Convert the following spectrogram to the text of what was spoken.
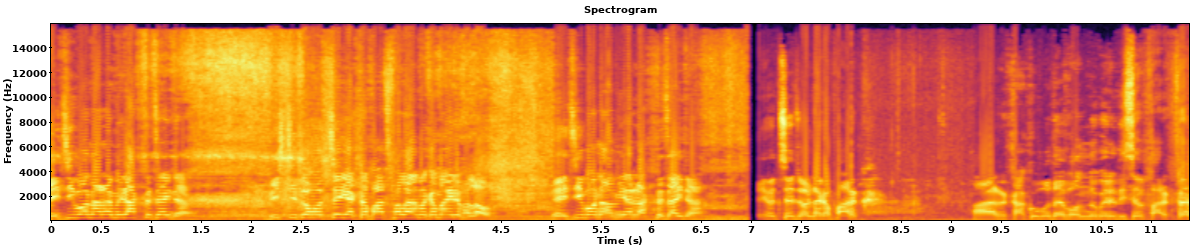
এই জীবন আর আমি রাখতে চাই না। বৃষ্টি তো হচ্ছেই একটা বাজ ফেলায় আমাকে মাইরে ফেলাও। এই জীবন আমি আর রাখতে চাই না। এই হচ্ছে জলঢাকা পার্ক। আর কাকু বোধহয় বন্ধ করে দিছে পার্কটা।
